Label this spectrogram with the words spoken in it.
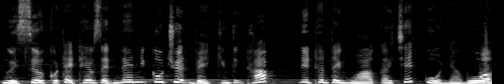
Người xưa có thể theo dệt nên những câu chuyện về kim tự tháp để thân thành hóa cái chết của nhà vua.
